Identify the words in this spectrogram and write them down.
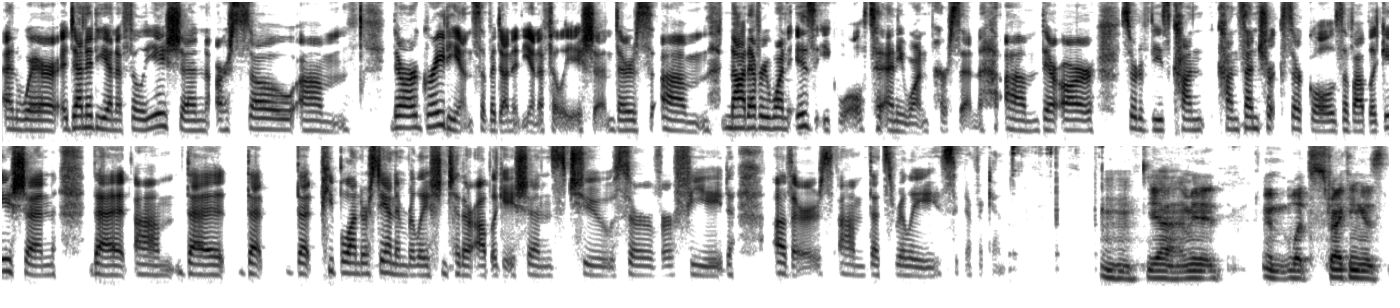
and where identity and affiliation are so um, there are gradients of identity and affiliation. There's um, not everyone is equal equal to any one person. Um, there are sort of these con- concentric circles of obligation that um, that that that people understand in relation to their obligations to serve or feed others. Um, that's really significant. Mm-hmm. Yeah, I mean, it, and what's striking is,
